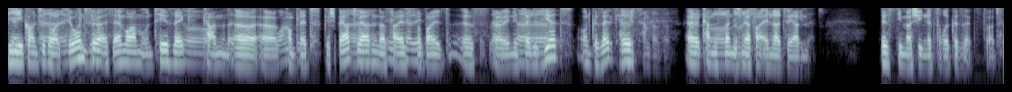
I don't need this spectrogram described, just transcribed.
die Konfiguration für SMRAM und TSEC kann äh, äh, komplett gesperrt werden. Das heißt, sobald es äh, initialisiert und gesetzt ist, äh, kann es dann nicht mehr verändert werden bis die Maschine zurückgesetzt wird.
